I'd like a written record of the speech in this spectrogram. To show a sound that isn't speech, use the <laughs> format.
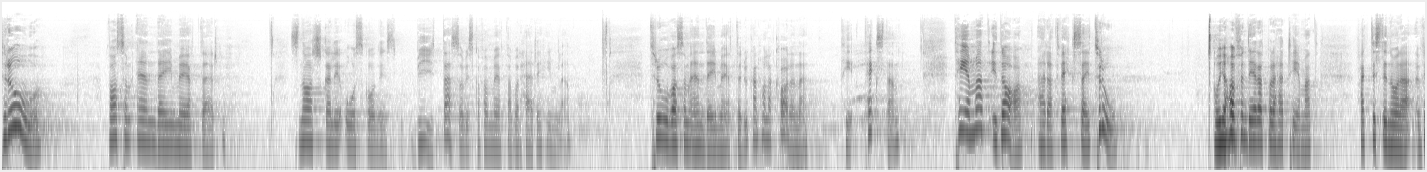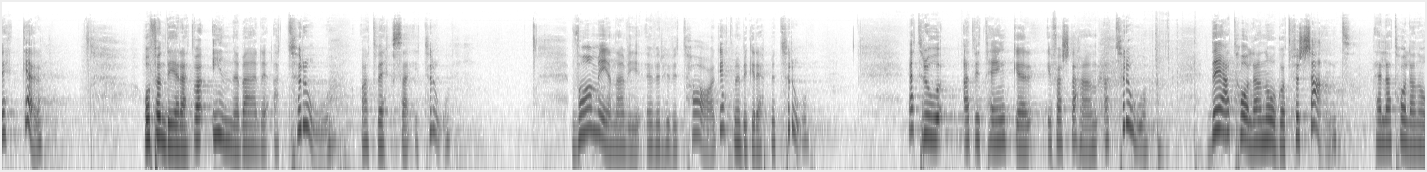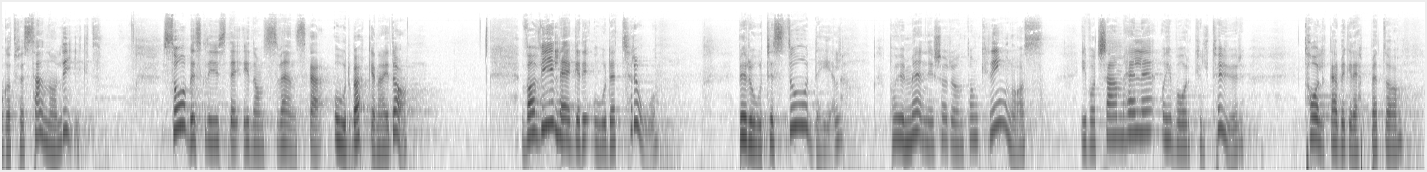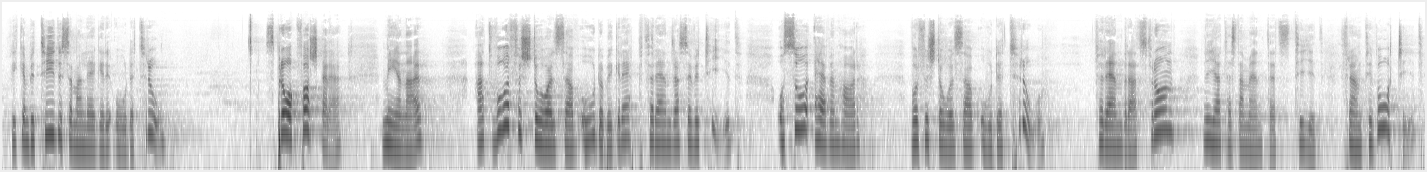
Tro vad som än dig möter. Snart ska det åskådning bytas och vi ska få möta vår Herre i himlen. Tro vad som än dig möter. Du kan hålla kvar den här te texten. Temat idag är att växa i tro. Och jag har funderat på det här temat faktiskt i några veckor. Och funderat, vad innebär det att tro och att växa i tro? Vad menar vi överhuvudtaget med begreppet tro? Jag tror att vi tänker i första hand att tro, det är att hålla något för sant eller att hålla något för sannolikt. Så beskrivs det i de svenska ordböckerna idag. Vad vi lägger i ordet tro beror till stor del på hur människor runt omkring oss i vårt samhälle och i vår kultur tolkar begreppet och vilken betydelse man lägger i ordet tro. Språkforskare menar att vår förståelse av ord och begrepp förändras över tid. Och så även har vår förståelse av ordet tro förändrats från Nya testamentets tid fram till vår tid.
